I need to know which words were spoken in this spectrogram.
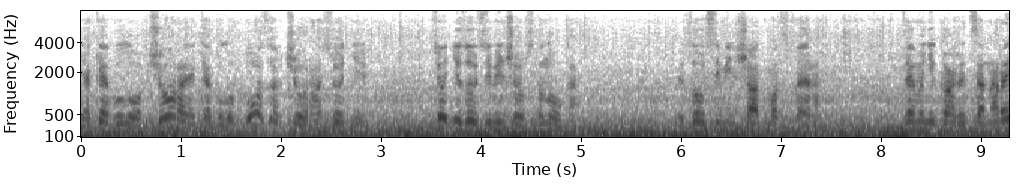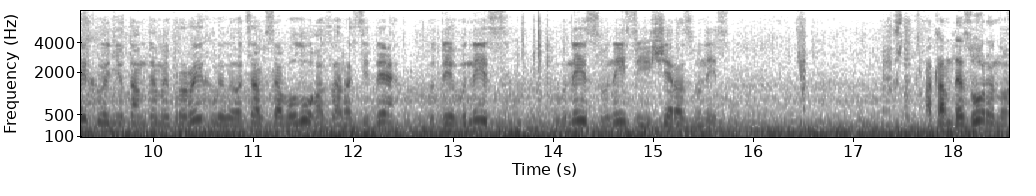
Яке було вчора, яке було позавчора, а сьогодні, сьогодні зовсім інша обстановка. Зовсім інша атмосфера. Це мені кажеться на рихленню, там де ми прорихлили, оця вся волога зараз іде туди вниз, вниз, вниз і ще раз вниз. А там, де зорано,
